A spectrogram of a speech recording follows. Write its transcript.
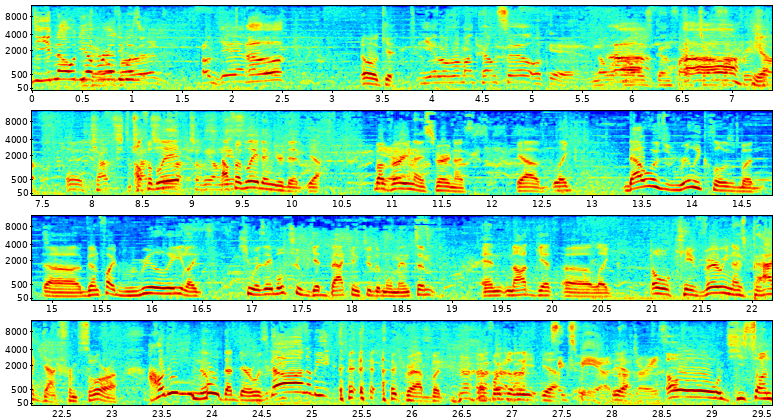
do you know the The overhead? He was. overhead Again. Uh, okay, Yellow Roman cancel. Okay, no, Ah, no, it's gunfight. ah, Jump for yeah. pressure. Uh, catch, catch Alpha Blade, actually on Alpha this. Blade, and you're dead. Yeah, but very nice, very nice. Yeah, like that was really close, but uh, gunfight really like he was able to get back into the momentum and not get uh like. Okay, very nice backdash from Sora. How did he know that there was gonna be a grab? But unfortunately, yeah. 6p uh, Yeah. Oh, he's on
